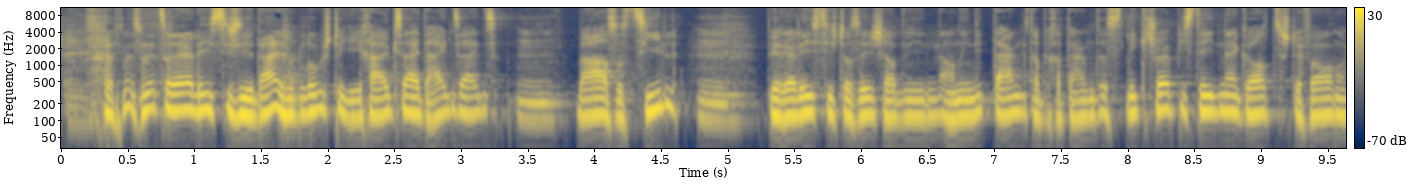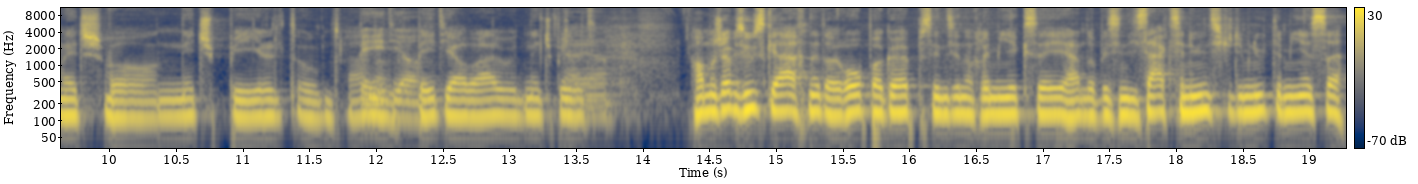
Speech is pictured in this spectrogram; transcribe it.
das muss nicht so realistisch sein. Nein, ist aber lustig. Ich habe auch gesagt, 1-1 Mhm. wäre also das Ziel. Wie realistisch das ist, habe ich, habe ich nicht gedacht. Aber ich habe gedacht, es liegt schon etwas drin. Gerade Stefanovic, der nicht spielt. Und noch? Bedia. Bedia, der auch nicht spielt. Ja, ja. Haben wir schon etwas ausgerechnet. Europa Cup sind sie noch ein bisschen müde gesehen, haben bis in die 96. Minute müssen. Und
